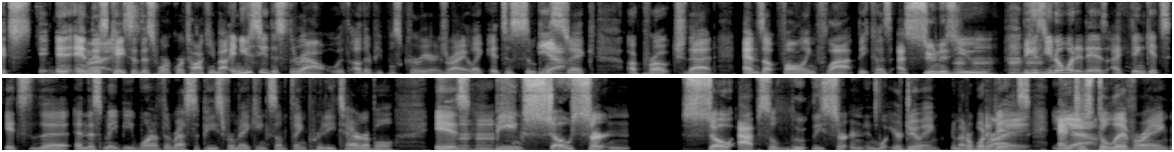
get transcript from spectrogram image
It's in, in this case of this work we're talking about, and you see this throughout with other people's careers, right? Like it's a simplistic approach that ends up falling flat because as soon as you Mhm, because mhm. you know what it is i think it's it's the and this may be one of the recipes for making something pretty terrible is Mhm. being so certain so absolutely certain in what you're doing no matter what it is and Yeah. just delivering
